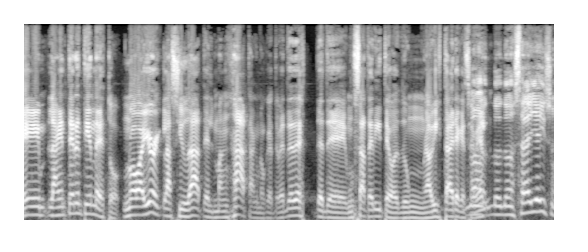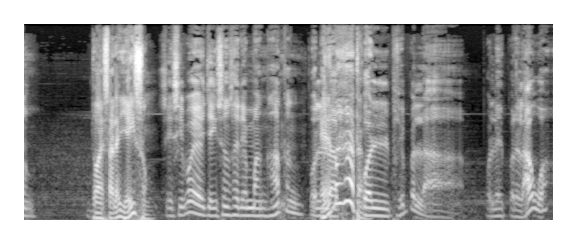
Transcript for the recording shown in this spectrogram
Eh, la gente no entiende esto. Nueva York, la ciudad, el Manhattan, lo que te ves desde, desde un satélite o desde una vista aérea que se No, ve. ¿dó- ¿Dónde sale Jason? ¿Dónde sale Jason? Sí, sí, porque Jason sería en Manhattan. Por ¿En la- Manhattan? Por, sí, por, la, por, el, por el agua.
